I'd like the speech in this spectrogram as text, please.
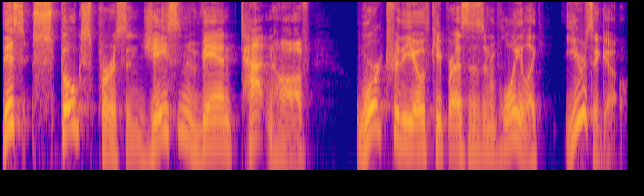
This spokesperson, Jason Van Tatenhove, worked for the Oath Keeper as an employee like years ago.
